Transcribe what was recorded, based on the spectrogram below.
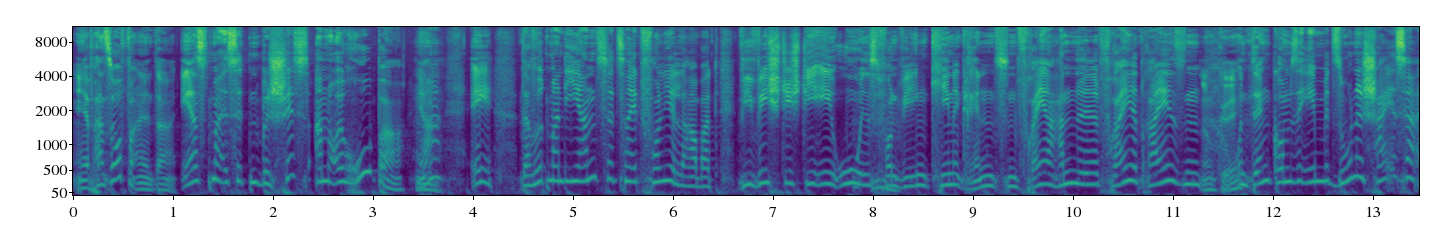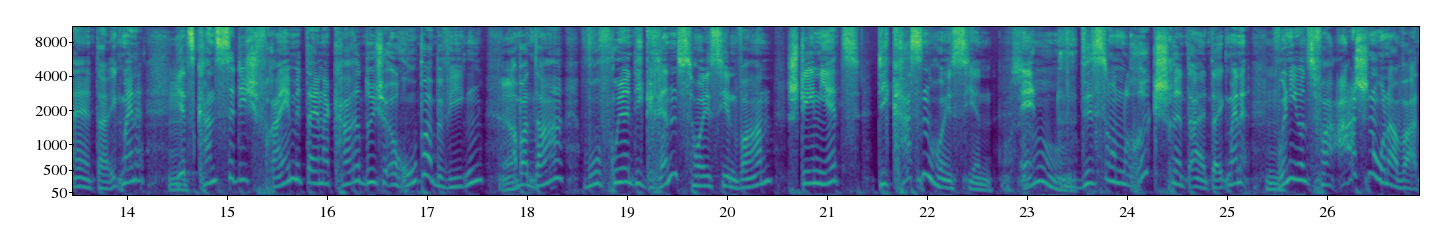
Ja, pass auf, Alter. Erstmal ist es ein Beschiss an Europa, ja? Ey, da wird man die ganze Zeit vollgelabert, wie wichtig die EU ist, von wegen keine Grenzen, freier Handel, freie Reisen. Okay. Und dann kommen sie eben mit so eine Scheiße, Alter. Ich meine, jetzt kannst du dich frei mit deiner Karre durch Europa bewegen, Ja. aber da, wo früher die Grenzhäuschen waren, stehen jetzt die Kassenhäuschen. Ach so. Ey, das ist so ein Rückschritt, Alter. Ich meine, wollen die uns verarschen oder was?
